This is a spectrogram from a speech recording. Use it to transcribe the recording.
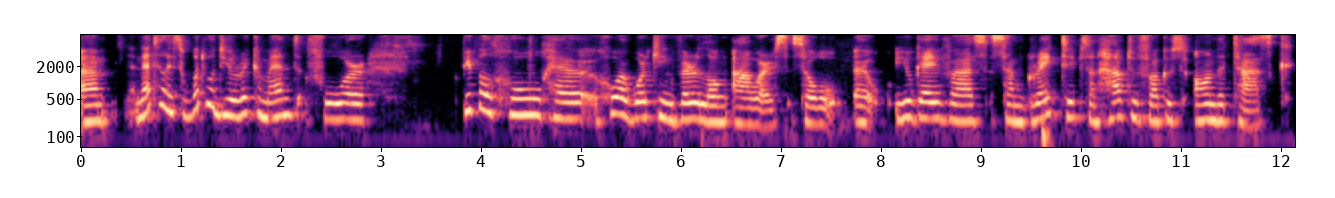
Um, Natalie, so what would you recommend for people who have who are working very long hours so uh, you gave us some great tips on how to focus on the task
